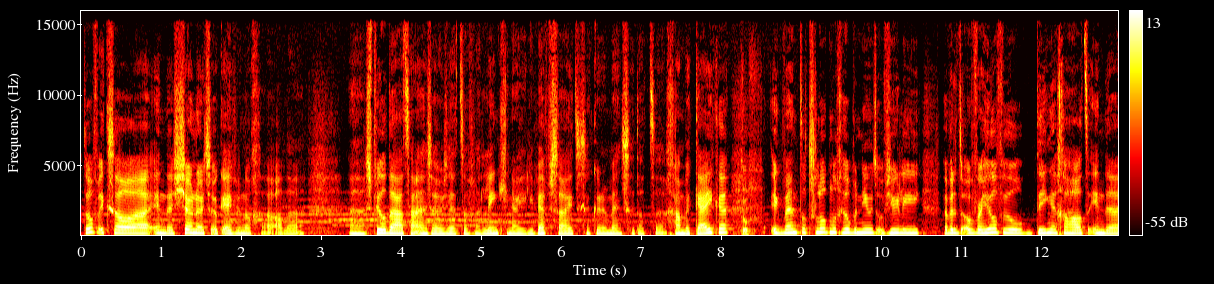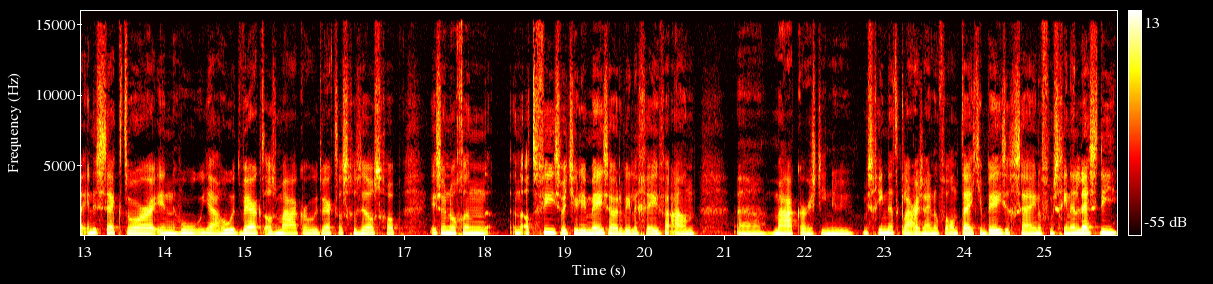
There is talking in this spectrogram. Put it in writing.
Tof. Ik zal eh, in de show notes ook even nog eh, alle eh, speeldata en zo zetten. Of een linkje naar jullie website. Dus dan kunnen mensen dat gaan bekijken. Tof. Ik ben tot slot nog heel benieuwd of jullie. We hebben het over heel veel dingen gehad in de, in de sector. In hoe, ja, hoe het werkt als maker, hoe het werkt als gezelschap. Is er nog een, een advies wat jullie mee zouden willen geven aan eh, makers die nu misschien net klaar zijn of al een tijdje bezig zijn? Of misschien een les die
